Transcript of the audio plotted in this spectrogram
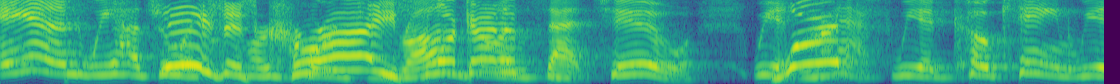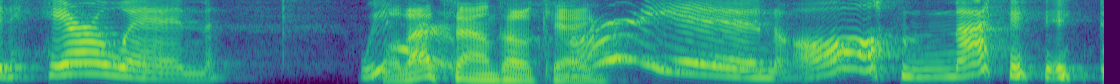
And we had some like, Jesus hardcore Christ, drugs what on of- set too. We had What? meth, we had cocaine, we had heroin. We Well, that sounds okay. Partying all night.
